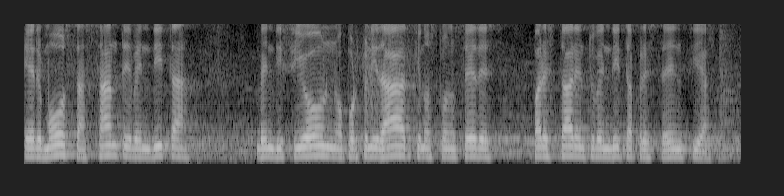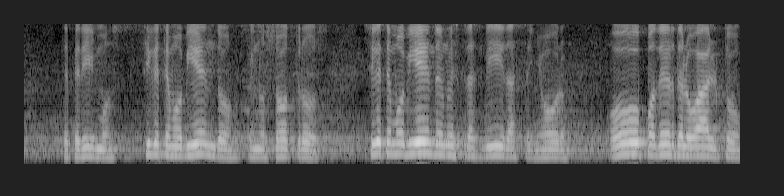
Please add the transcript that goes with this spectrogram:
hermosa, santa y bendita bendición, oportunidad que nos concedes para estar en tu bendita presencia. Te pedimos, síguete moviendo en nosotros, síguete moviendo en nuestras vidas, Señor. Oh poder de lo alto,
